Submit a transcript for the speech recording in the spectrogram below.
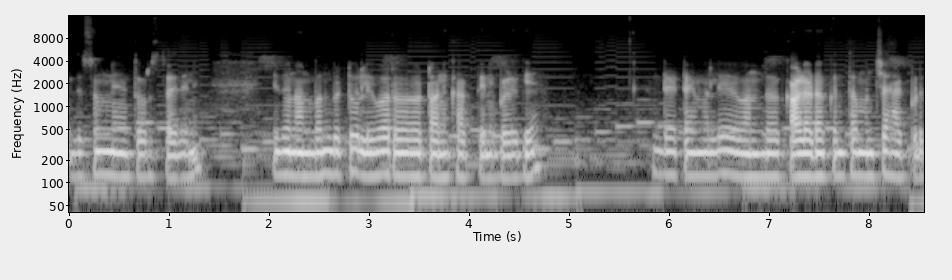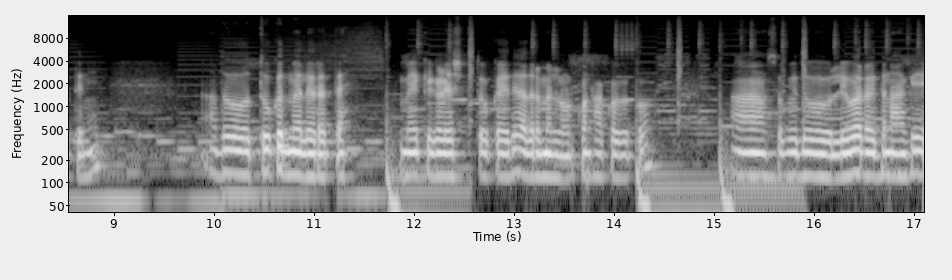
ಇದು ಸುಮ್ಮನೆ ತೋರಿಸ್ತಾ ಇದ್ದೀನಿ. ಇದು ನಾನು ಬಂದುಬಿಟ್ಟು ಲಿವರ್ ಟಾನಿಕ್ ಹಾಕ್ತೀನಿ ಬೆಳಿಗ್ಗೆ. ಡೇ ಟೈಮಲ್ಲಿ ಒಂದು ಕಾಳಿಡೋಕ್ಕಿಂತ ಮುಂಚೆ ಹಾಕಿಬಿಡ್ತೀನಿ. ಅದು ತೂಕದ ಮೇಲೆ ಇರುತ್ತೆ. ಮೇಕೆಗಳು ಎಷ್ಟು ತೂಕ ಇದೆ ಅದರ ಮೇಲೆ ನೋಡ್ಕೊಂಡು ಹಾಕೋಬೇಕು ಸ್ವಲ್ಪ ಇದು ಲಿವರ್ ಇದನ್ನಾಗಿ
